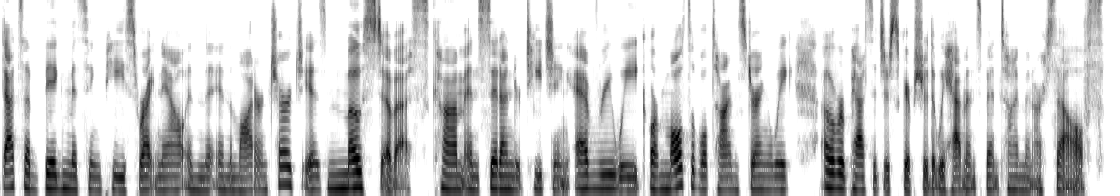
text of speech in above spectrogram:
that's a big missing piece right now in the in the modern church is most of us come and sit under teaching every week or multiple times during a week over passage of scripture that we haven't spent time in ourselves.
